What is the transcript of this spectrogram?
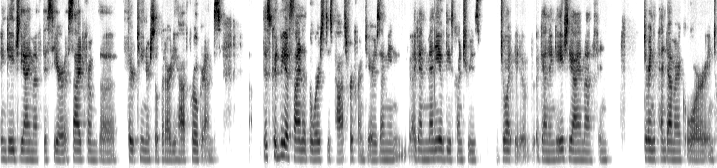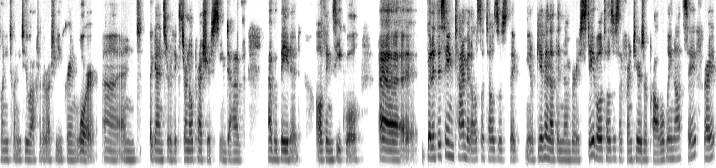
engage the IMF this year, aside from the 13 or so that already have programs this could be a sign that the worst is past for frontiers. I mean, again, many of these countries join, you know, again, engage the IMF in during the pandemic or in 2022 after the Russia-Ukraine war, uh, and again, sort of external pressures seem to have have abated. All things equal, Uh, but at the same time, it also tells us that, you know, given that the number is stable, it tells us that frontiers are probably not safe, right?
